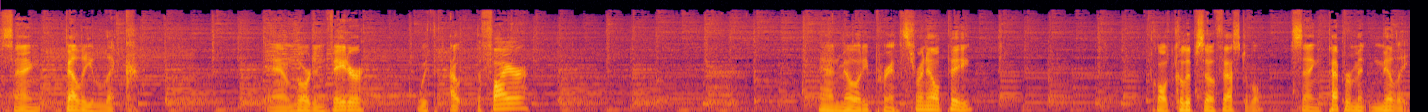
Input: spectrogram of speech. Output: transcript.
sang Belly Lick. And Lord Invader Without the Fire. And Melody Prince for an LP called Calypso Festival sang Peppermint Milly.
